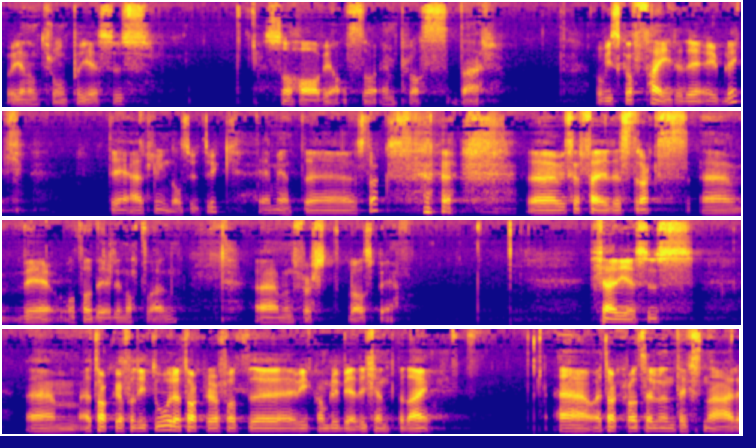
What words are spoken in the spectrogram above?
og gjennom troen på Jesus, så har vi altså en plass der. Og vi skal feire det øyeblikk. Det er et lyngdalsuttrykk. Jeg mente straks. Eh, vi skal feire det straks eh, ved å ta del i nattverden. Eh, men først, la oss be. Kjære Jesus, jeg takker deg for ditt ord. Jeg takker deg for at vi kan bli bedre kjent med deg. Og jeg takker for at selv om denne teksten er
